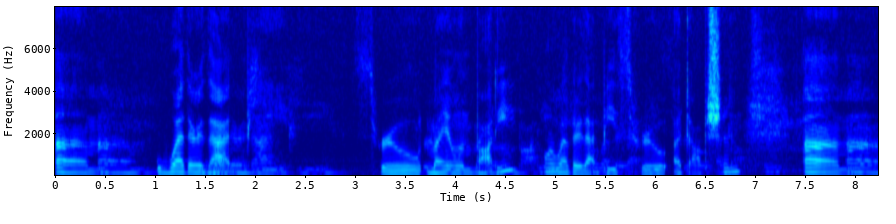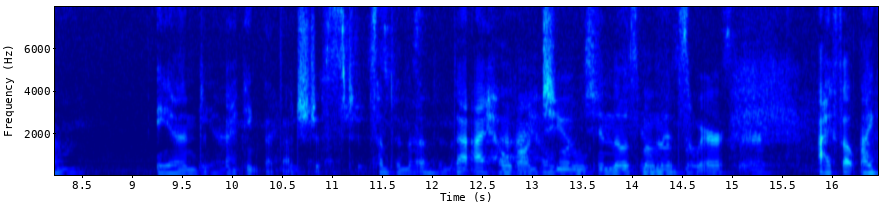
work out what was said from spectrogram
um, whether that be through my own body or whether that be through adoption. Um, and I think that that's just something that, that I held on to in those moments where I felt like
